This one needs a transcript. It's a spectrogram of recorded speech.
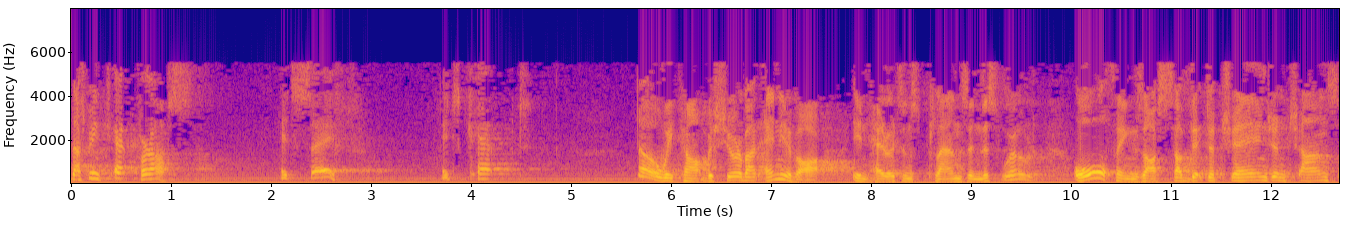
that's been kept for us. It's safe. It's kept. No, we can't be sure about any of our inheritance plans in this world. All things are subject to change and chance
